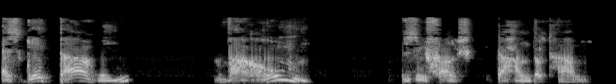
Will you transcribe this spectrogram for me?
es geht darum, warum sie falsch gehandelt haben.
